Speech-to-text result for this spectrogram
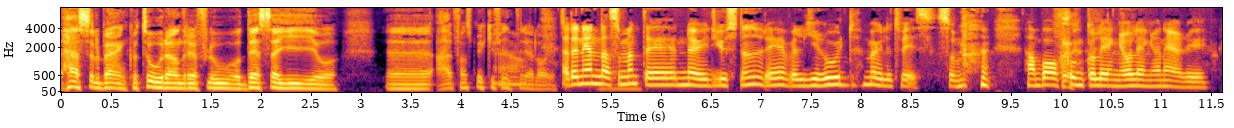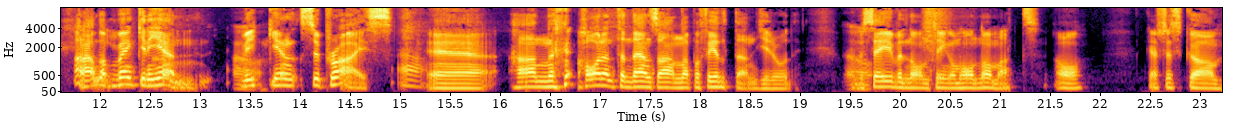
Hasselbank och Tor André Flo och Desailly och Uh, det fanns mycket fint ja. i det laget. Ja, den enda som inte är nöjd just nu det är väl Giroud möjligtvis. Som han bara sjunker längre och längre ner i... Han hamnar på bänken igen. Ja. Vilken surprise. Ja. Eh, han har en tendens att hamna på filten, Giroud. Ja. Det säger väl någonting om honom att, ja, kanske ska...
